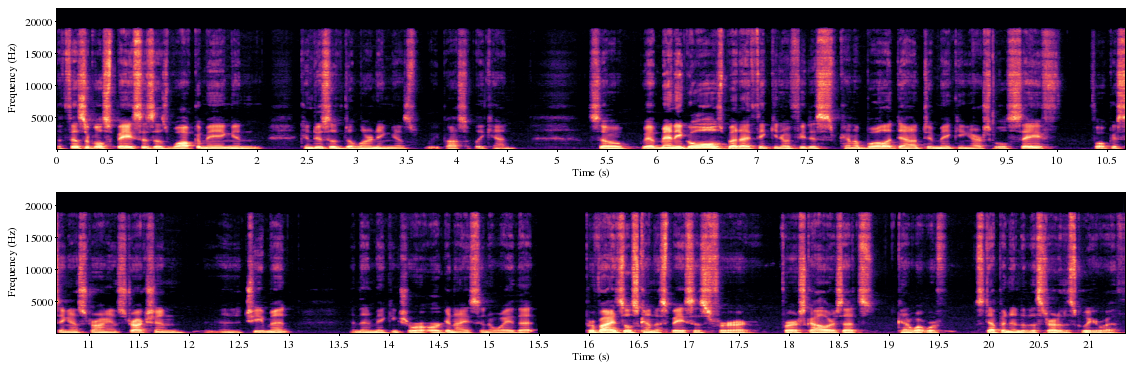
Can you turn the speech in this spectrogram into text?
the physical spaces as welcoming and conducive to learning as we possibly can. So we have many goals, but I think you know if you just kind of boil it down to making our schools safe, focusing on strong instruction and achievement, and then making sure we're organized in a way that provides those kind of spaces for our, for our scholars. That's kind of what we're stepping into the start of the school year with.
